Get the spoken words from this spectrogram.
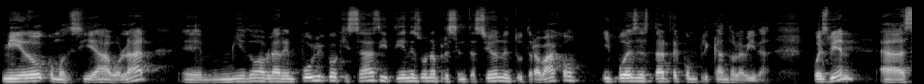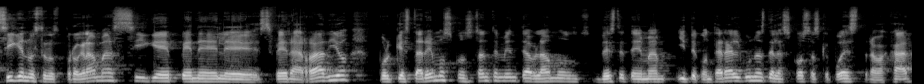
Miedo, como decía, a volar, eh, miedo a hablar en público quizás y tienes una presentación en tu trabajo y puedes estarte complicando la vida. Pues bien, Ah, sigue nuestros programas, sigue PNL Esfera Radio, porque estaremos constantemente hablando de este tema y te contaré algunas de las cosas que puedes trabajar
